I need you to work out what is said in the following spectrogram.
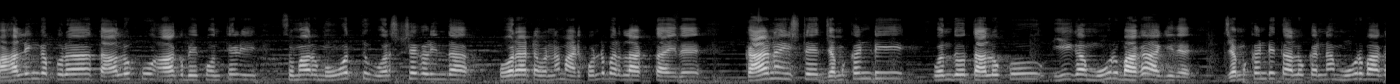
ಮಹಾಲಿಂಗಪುರ ತಾಲೂಕು ಆಗಬೇಕು ಅಂಥೇಳಿ ಸುಮಾರು ಮೂವತ್ತು ವರ್ಷಗಳಿಂದ ಹೋರಾಟವನ್ನು ಮಾಡಿಕೊಂಡು ಬರಲಾಗ್ತಾ ಇದೆ. ಕಾರಣ ಇಷ್ಟೇ, ಜಮಖಂಡಿ ಒಂದು ತಾಲೂಕು ಈಗ ಮೂರು ಭಾಗ ಆಗಿದೆ. ಜಮಖಂಡಿ ತಾಲೂಕನ್ನು ಮೂರು ಭಾಗ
